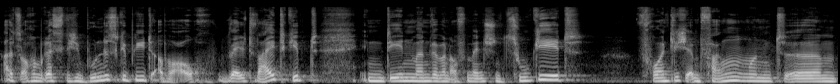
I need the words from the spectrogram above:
als auch im restlichen Bundesgebiet, aber auch weltweit gibt, in denen man, wenn man auf Menschen zugeht, freundlich empfangen und ähm,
